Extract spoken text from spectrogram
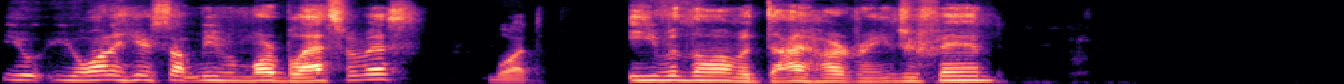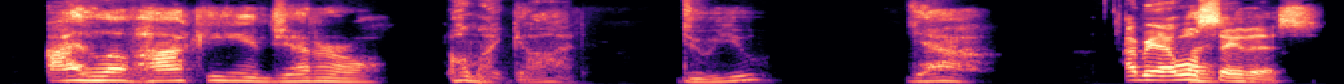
you you want to hear something even more blasphemous? What? Even though I'm a diehard Ranger fan, I love hockey in general. Oh my god, do you? Yeah, I mean, I will Like- say this:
